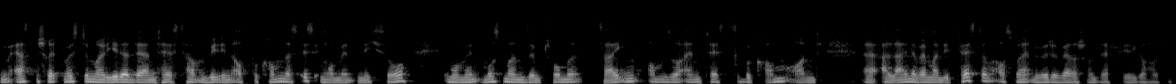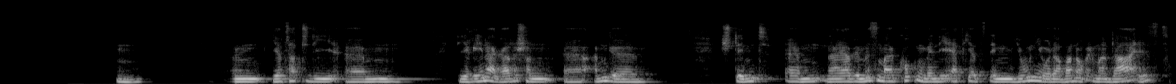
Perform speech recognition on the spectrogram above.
Im ersten Schritt müsste mal jeder, der einen Test haben will, ihn auch bekommen. Das ist im Moment nicht so. Im Moment muss man Symptome zeigen, um so einen Test zu bekommen. Und äh, alleine, wenn man die Testung ausweiten würde, wäre schon sehr viel geholfen. Mhm. Ähm, jetzt hatte die ähm die Rena gerade schon äh, angestimmt. Ähm, naja, wir müssen mal gucken, wenn die App jetzt im Juni oder wann auch immer da ist,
